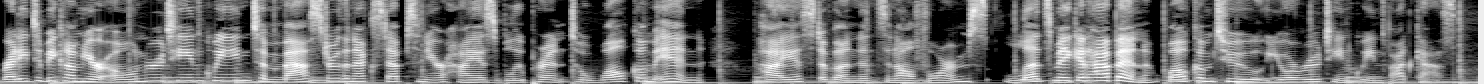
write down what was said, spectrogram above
Ready to become your own routine queen, to master the next steps in your highest blueprint, to welcome in highest abundance in all forms? Let's make it happen. Welcome to Your Routine Queen podcast.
